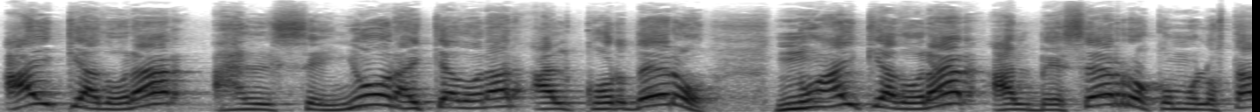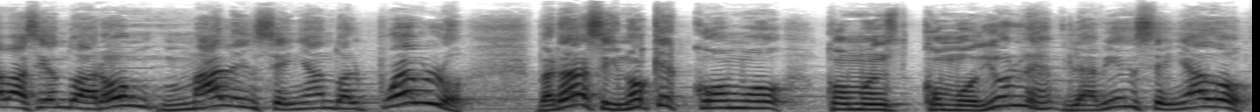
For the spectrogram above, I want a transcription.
Hay que adorar al Señor, hay que adorar al Cordero. No hay que adorar al becerro como lo estaba haciendo Aarón, mal enseñando al pueblo, ¿verdad? Sino que como, como, como Dios le, le había enseñado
